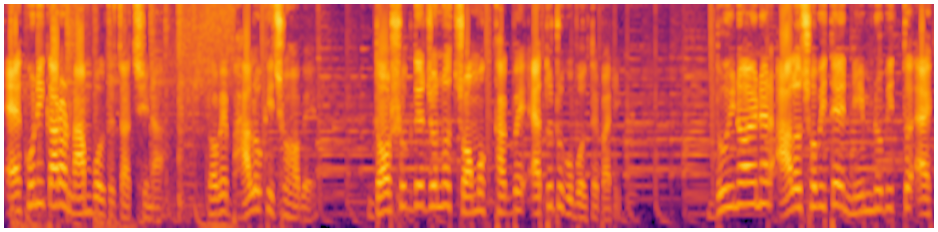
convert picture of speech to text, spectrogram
এখনই কারও নাম বলতে চাচ্ছি না, তবে ভালো কিছু হবে। দর্শকদের জন্য চমক থাকবে এতটুকু বলতে পারি। দুই নয়নের আলো ছবিতে নিম্নবিত্ত এক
